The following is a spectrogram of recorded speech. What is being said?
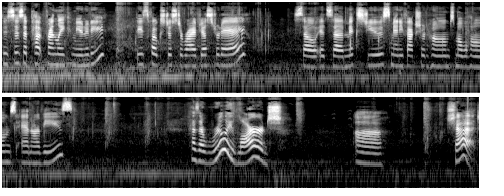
This is a pet-friendly community. These folks just arrived yesterday. So it's a mixed use, manufactured homes, mobile homes, and RVs. Has a really large uh, shed.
